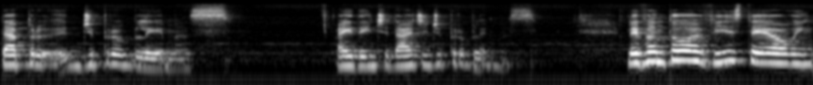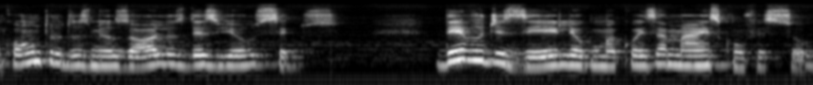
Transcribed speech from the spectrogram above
da, de problemas. A identidade de problemas. Levantou a vista e, ao encontro dos meus olhos, desviou os seus. Devo dizer-lhe alguma coisa a mais, confessou.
